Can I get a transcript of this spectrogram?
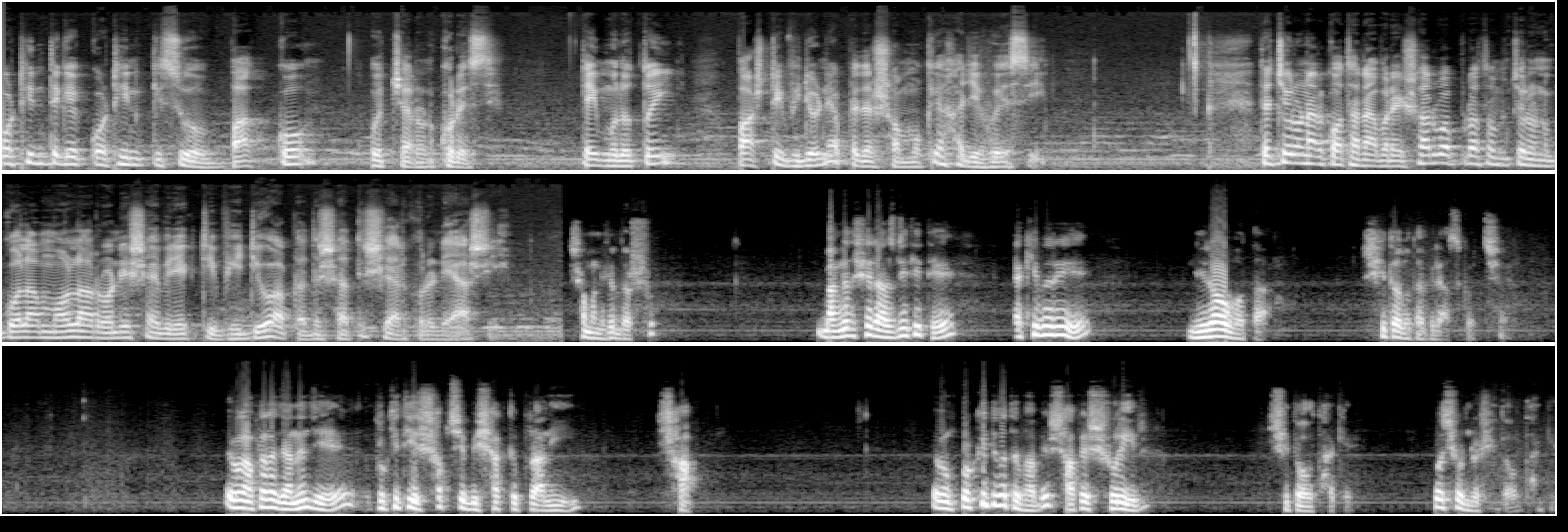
কঠিন থেকে কঠিন কিছু বাক্য উচ্চারণ করেছে। তাই মূলতই পাঁচটি ভিডিও নিয়ে আপনাদের সম্মুখে হাজির হয়েছি। তা চলুন আর কথা না বাড়াই। সর্বপ্রথম চলুন গোলাম মৌলা রনি সাহেবের একটি ভিডিও আপনাদের সাথে শেয়ার করে নিয়ে আসি। সম্মানিত দর্শক, বাংলাদেশের রাজনীতিতে একেবারে নীরবতা, শীতলতা বিরাজ করছে। এবং আপনারা জানেন যে প্রকৃতির সবচেয়ে বিষাক্ত প্রাণী সাপ। এবং প্রকৃতিগতভাবে সাপের শরীর শীতল থাকে, প্রচণ্ড শীতল থাকে।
